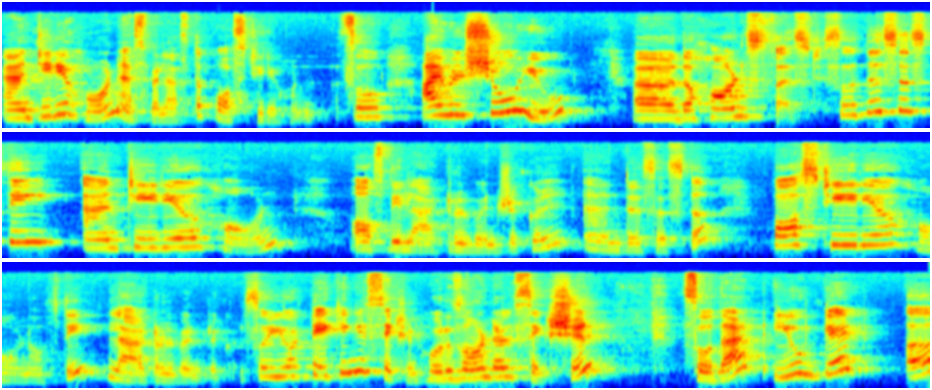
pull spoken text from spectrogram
anterior horn as well as the posterior horn. So, I will show you uh, the horns first. So, this is the anterior horn of the lateral ventricle and this is the posterior horn of the lateral ventricle. So you are taking a section, horizontal section so that you get a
